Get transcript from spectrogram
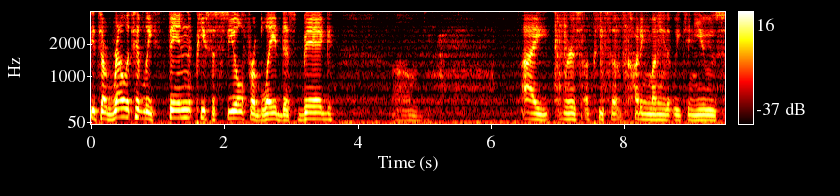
it's a relatively thin piece of steel for a blade this big. I where's a piece of cutting money that we can use?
